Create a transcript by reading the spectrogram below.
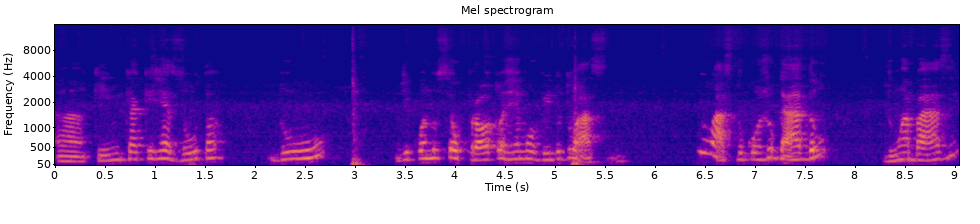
uh, química que resulta do, de quando o seu próton é removido do ácido. E o ácido conjugado de uma base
